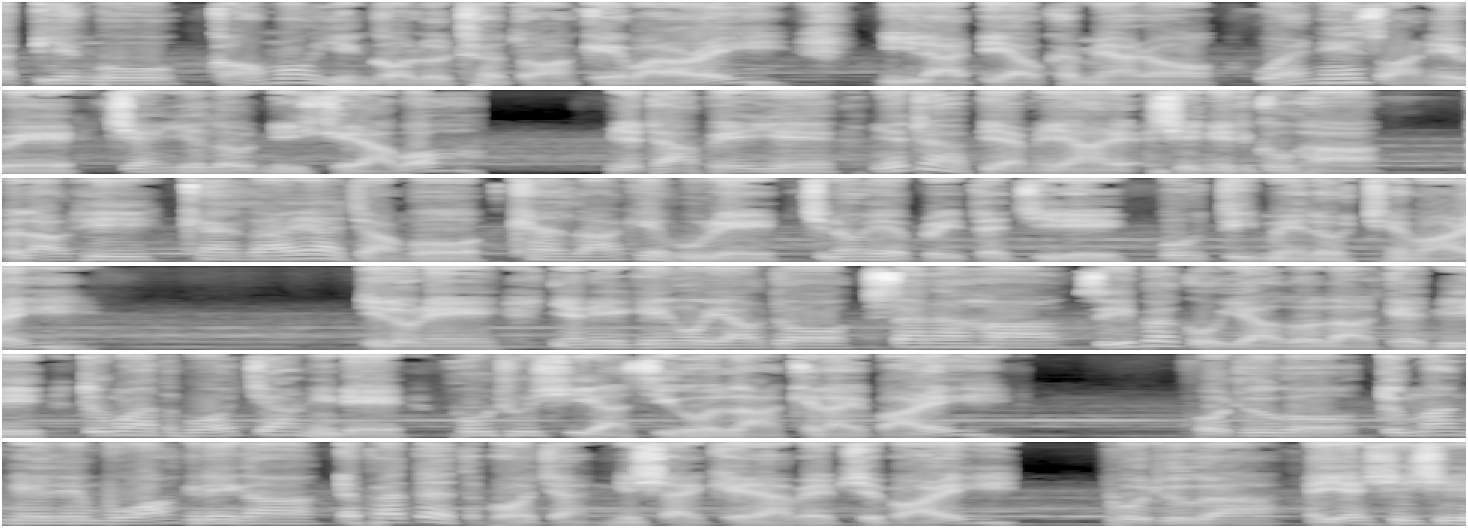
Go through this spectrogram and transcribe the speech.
အပြင်ကိုခေါင်းမောက်ရင်ကောလို့ထွက်သွားခဲ့ပါတော့တယ်။နီလာတယောက်ခမရတော့ဝမ်းနေစွာနဲ့ပဲကြံရစ်လို့နေခဲ့တာပေါ့။မြစ်တာပေးရင်မြစ်တာပြန်မရတဲ့အခြေအနေတကူဟာဘယ်လောက်ထိခံစားရကြောင်းကိုခံစားခဲ့မှုတွေကျွန်တော်ရဲ့ပရိသတ်ကြီးတွေပိုသိမယ်လို့ထင်ပါတယ်။ ဒီလိုနဲ့ညနေခင်းကိုရောက်တော့ဆန္ဒဟာဈေးဘက်ကိုရောက်လို့လာခဲ့ပြီးသူမသဘောကျနေတဲ့ဖိုးထုရှိရာစီကိုလာခဲ့လိုက်ပါတယ်။ဖိုးထုကိုသူမငယ်စဉ်ဘဝကလေးကတစ်ဖက်သက်သဘောကျနှိမ့်ဆိုင်ခဲ့တာပဲဖြစ်ပါတယ်။ဖိုးသူကအရက်ရှိရှိ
